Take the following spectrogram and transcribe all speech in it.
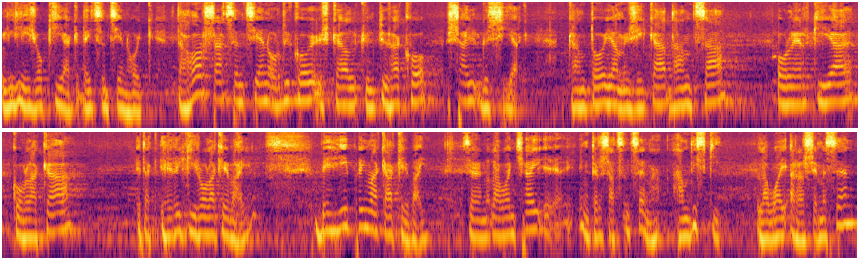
Lili Jokiak deitzen zien hoik. Eta hor sartzen zien orduko Euskal kulturako sail guziak. Kantoia, musika, dantza, olerkia, koblaka eta herrikirolake bai. Behi primakake bai. Zeren lauantxai e, interesatzen zen handizki. Lauai arrasemezen,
